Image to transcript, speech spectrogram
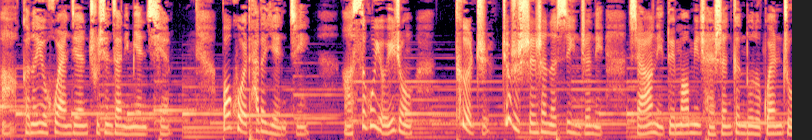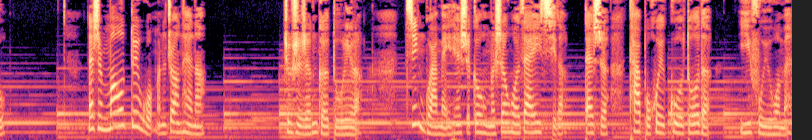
啊，可能又忽然间出现在你面前，包括它的眼睛，啊，似乎有一种特质，就是深深的吸引着你，想让你对猫咪产生更多的关注。但是猫对我们的状态呢，就是人格独立了，尽管每天是跟我们生活在一起的，但是它不会过多的依附于我们。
